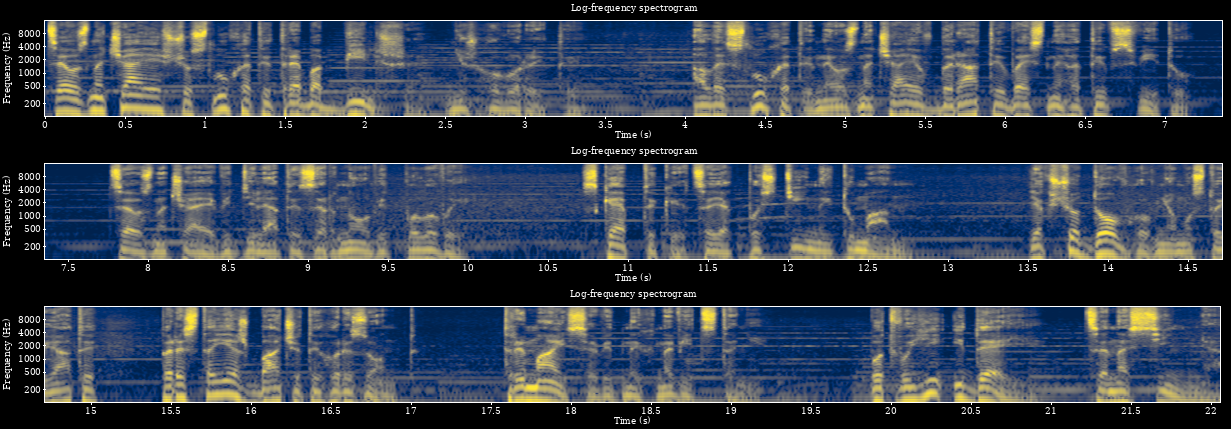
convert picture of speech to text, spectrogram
Це означає, що слухати треба більше, ніж говорити. Але слухати не означає вбирати весь негатив світу. Це означає відділяти зерно від полови. Скептики це як постійний туман. Якщо довго в ньому стояти, перестаєш бачити горизонт. Тримайся від них на відстані. Бо твої ідеї це насіння,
